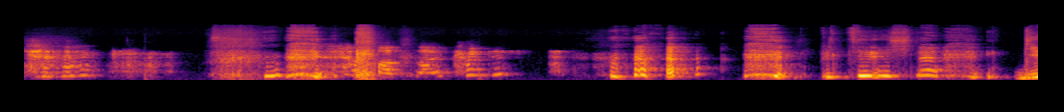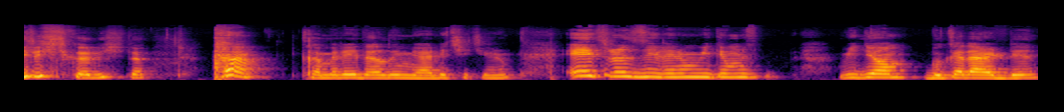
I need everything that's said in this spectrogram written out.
patlar Kadir. Bitirişte giriş karıştı. Ahem, Kamerayı da alayım yerde çekiyorum. Evet razıyelerim videomuz videom bu kadardı.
